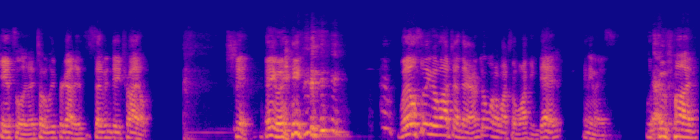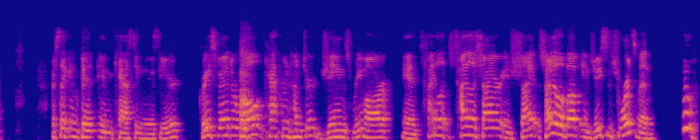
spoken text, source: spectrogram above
cancel it. I totally forgot. It's a seven day trial. Shit. Anyway, what else do we going to watch on there? I don't want to watch The Walking Dead. Anyways, let's Yeah. move on. Our second bit in casting news here. Grace VanderWaal, Kathryn Hunter, James Remar, and Tyler, Talia Shire and Shia, Shia LaBeouf and Jason Schwartzman whew,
